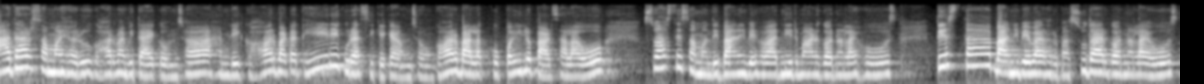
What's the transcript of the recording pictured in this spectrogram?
आधार समयहरू घरमा बिताएको हुन्छ। हामीले घरबाट धेरै कुरा सिकेका हुन्छौँ। घर बालकको पहिलो पाठशाला हो। स्वास्थ्य सम्बन्धी बानी व्यवहार निर्माण गर्नलाई होस् त्यस्ता बानी व्यवहारहरूमा सुधार गर्नलाई होस्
